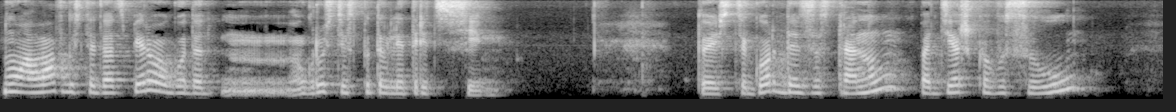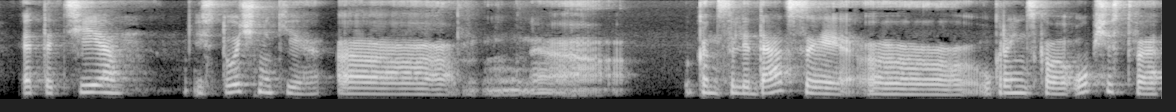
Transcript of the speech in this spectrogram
Ну а в августе 2021 года грусть испытывали 37%. То есть гордость за страну, поддержка ВСУ – это те источники э, э, консолидации э, украинского общества,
